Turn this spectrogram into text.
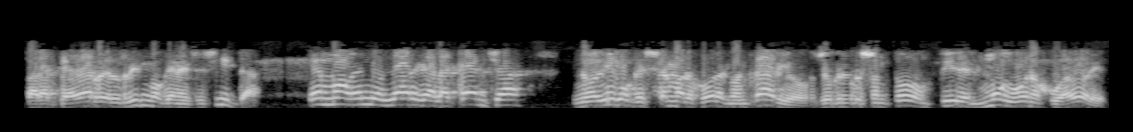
para que agarre el ritmo que necesita. Él no, él les larga la cancha, no digo que sean malos jugadores, al contrario, yo creo que son todos pibes muy buenos jugadores,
